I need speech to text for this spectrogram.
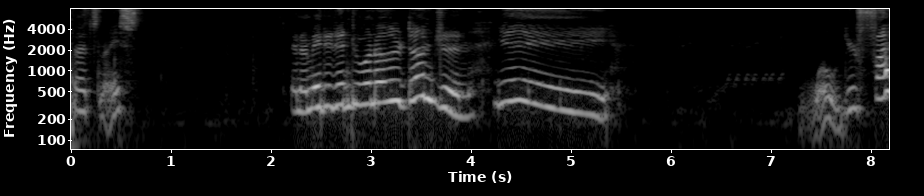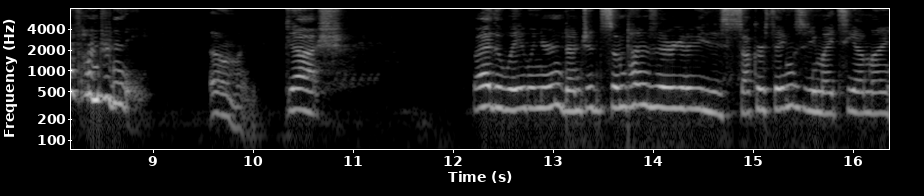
That's nice. And I made it into another dungeon. Yay! Whoa, you're 508. Oh my gosh. By the way, when you're in dungeons, sometimes there are going to be these sucker things you might see on my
